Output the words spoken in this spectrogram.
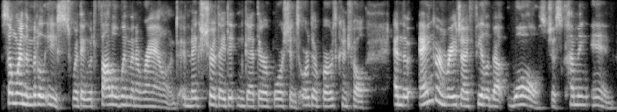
somewhere in the Middle East where they would follow women around and make sure they didn't get their abortions or their birth control. And the anger and rage I feel about walls just coming in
